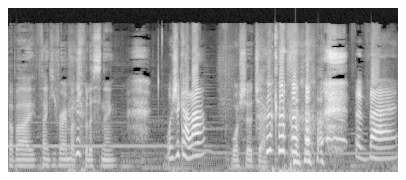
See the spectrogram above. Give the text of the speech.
Bye bye，Thank you very much for listening。我是卡拉。我是 Jack。拜拜。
